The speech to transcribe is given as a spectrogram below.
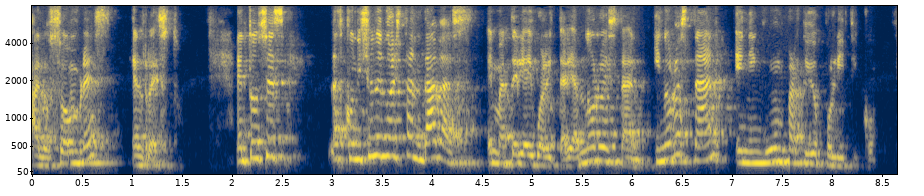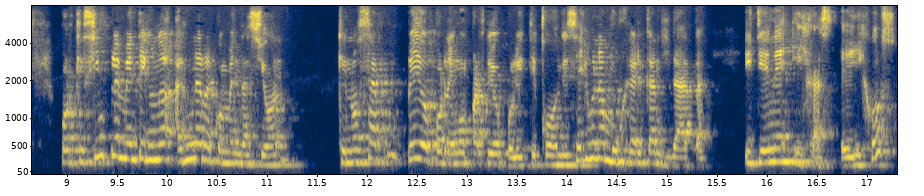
a los hombres el resto. Entonces, las condiciones no están dadas en materia igualitaria, no lo están. Y no lo están en ningún partido político, porque simplemente hay una, hay una recomendación que no se ha cumplido por ningún partido político, donde si hay una mujer candidata y tiene hijas e hijos,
